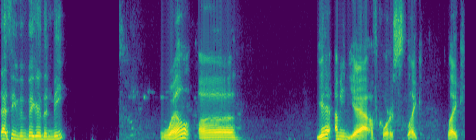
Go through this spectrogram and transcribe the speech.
that's even bigger than me well uh yeah, I mean, yeah, of course. Like, like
